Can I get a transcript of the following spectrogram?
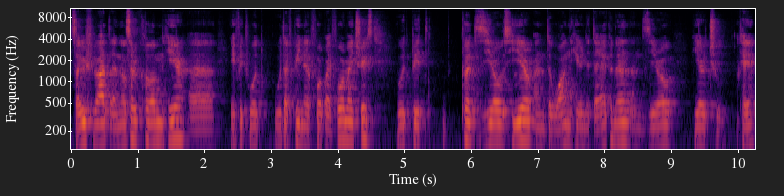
So if you had another column here, uh, if it would, would have been a 4x4 matrix, we would put, put zeros here and the 1 here in the diagonal and 0 here too, okay?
